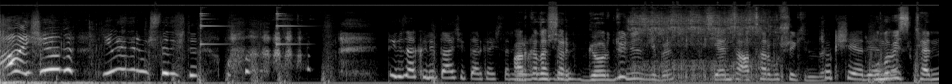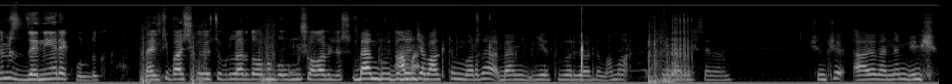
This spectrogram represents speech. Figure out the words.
Aa işe yaradı. Yemin ederim ikisi de düştü. bir güzel klip daha çıktı arkadaşlar. Arkadaşlar Gördüğünüz gibi TNT atar bu şekilde. çok işe yarıyor. Bunu yani. biz kendimiz deneyerek bulduk. Belki başka YouTuber'lar da onu bulmuş olabilir. Ben bu videodan Ama- önce baktım bu arada. Ben bir YouTuber gördüm ama vermek istemiyorum. Çünkü abi benden büyük.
